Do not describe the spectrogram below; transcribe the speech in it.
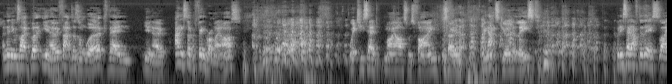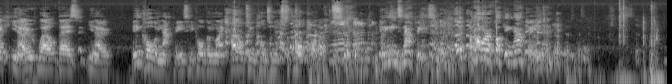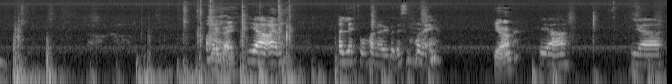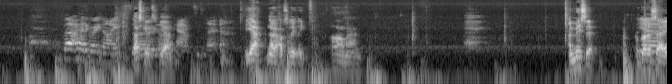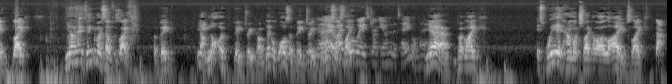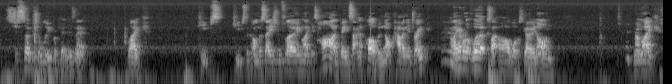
And then he was like, but you know, if that doesn't work, then you know, and he stuck a finger up my ass, which he said my ass was fine. So I mean, that's good at least. But he said after this, like you know, well, there's you know, he didn't call them nappies. He called them like adult incontinence support products. But he means nappies. I can't wear a fucking nappy. Okay. Yeah, I am a little hungover this morning. Yeah. Yeah. Yeah. But I had a great night. So That's good, that yeah. counts, isn't it? Yeah, no, absolutely. Oh man. I miss it. I've got to say, like, you know, I don't think of myself as like a big, you know, I'm not a big drinker. I never was a big drinker. No, I've like, always drunk you under the table, mate. yeah, but like, it's weird how much like of our lives, like, that's just social lubricant, isn't it? Like, keeps keeps the conversation flowing. Like, it's hard being sat in a pub and not having a drink. Mm. And, like everyone at work's like, oh, what's going on? And I'm like,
